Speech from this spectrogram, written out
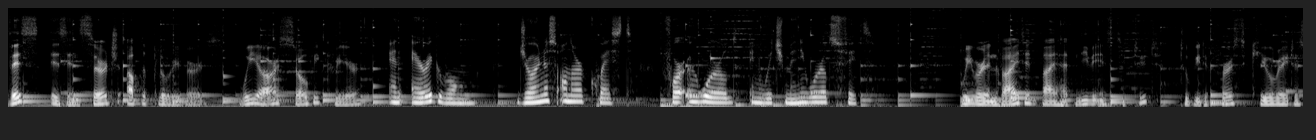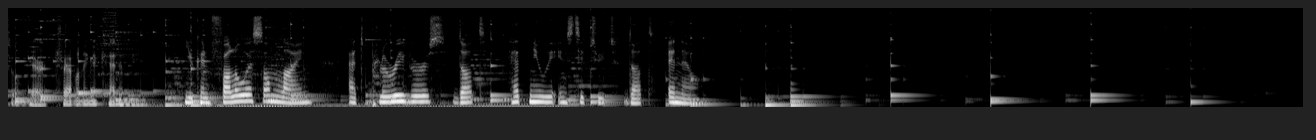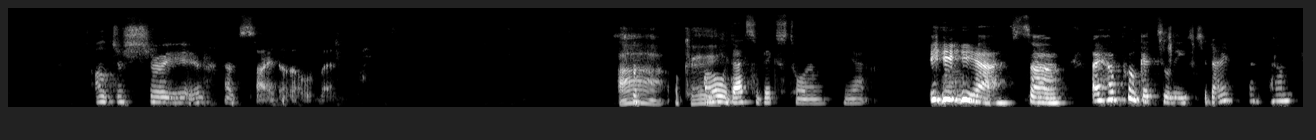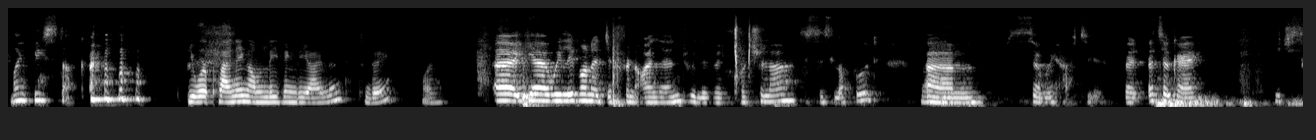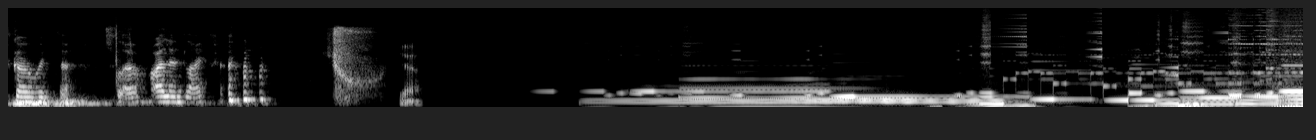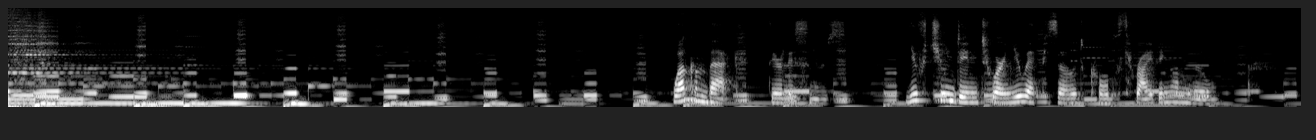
This is In Search of the Pluriverse. We are Sophie Krier and Eric Wong. Join us on our quest for a world in which many worlds fit. We were invited by Het Nieuwe Instituut to be the first curators of their traveling academy. You can follow us online at pluriverse.hetnieuweinstituut.nl. I'll just show you outside a little bit. Ah, okay. Oh, that's a big storm. Yeah. yeah. So I hope we'll get to leave today. I um, might be stuck. you were planning on leaving the island today, or? Uh, yeah, we live on a different island. We live in Korčula. This is. Mm-hmm. Um, so we have to, but it's okay. You just go with the flow, island life. yeah. Welcome back, dear listeners. You've tuned in to our new episode called Thriving on Mull.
